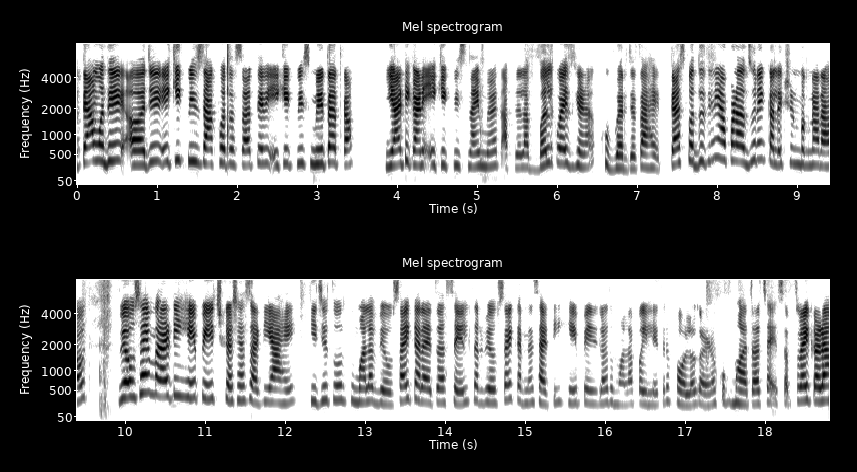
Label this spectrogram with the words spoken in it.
त्यामध्ये जे एक एक पीस दाखवत असतात ते एक एक पीस मिळतात का? या ठिकाणी एक एक पीस नाही मिळत. आपल्याला बल्क वाईज घेणं खूप गरजेचं आहे. त्याच पद्धतीने आपण अजून एक कलेक्शन बघणार आहोत. व्यवसाय मराठी हे पेज कशासाठी आहे? की जे तो तुम्हाला व्यवसाय करायचा असेल तर व्यवसाय करण्यासाठी हे पेजला तुम्हाला पहिले तर फॉलो करणं खूप महत्वाचं आहे. सबस्क्राईब करा.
